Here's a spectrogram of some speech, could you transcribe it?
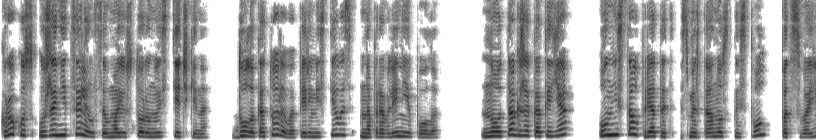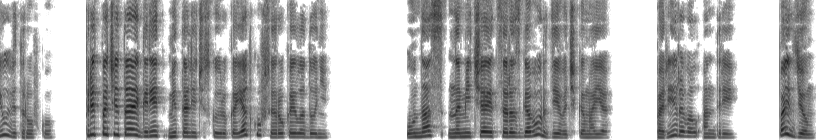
Крокус уже не целился в мою сторону из Течкина, дуло которого переместилось в направлении пола. Но так же, как и я, он не стал прятать смертоносный ствол под свою ветровку, предпочитая греть металлическую рукоятку в широкой ладони. «У нас намечается разговор, девочка моя», – парировал Андрей. «Пойдем».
